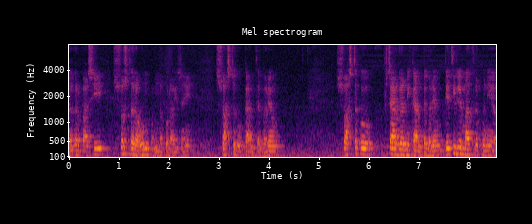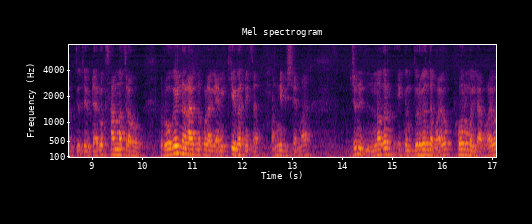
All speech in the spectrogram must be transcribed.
नगरवासी स्वस्थ रहन् भन्नको लागि चाहिँ स्वास्थ्यको काम त गऱ्यौँ। स्वास्थ्यको उपचार गर्ने काम त गऱ्यौँ। त्यतिले मात्र पनि अब त्यो त एउटा रोकथाम मात्र हो। रोगै नलाग्नको लागि हामी के गर्ने त भन्ने विषयमा जुन नगर एकदम दुर्गन्ध भयो फोहोर मैला भयो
